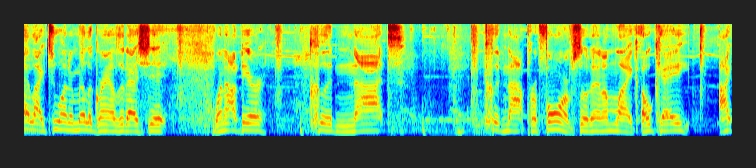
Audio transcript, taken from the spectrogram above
had like 200 milligrams of that shit. Went out there, could not, could not perform. So then I'm like, okay, I.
